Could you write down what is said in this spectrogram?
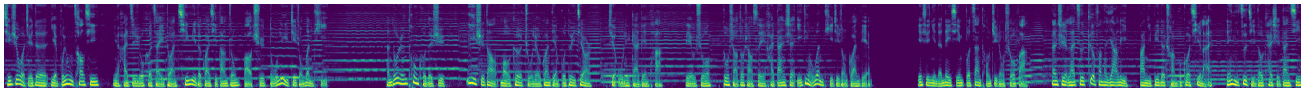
其实我觉得也不用操心女孩子如何在一段亲密的关系当中保持独立这种问题。很多人痛苦的是，意识到某个主流观点不对劲儿，却无力改变它。比如说，多少多少岁还单身一定有问题这种观点。也许你的内心不赞同这种说法，但是来自各方的压力把你逼得喘不过气来，连你自己都开始担心，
